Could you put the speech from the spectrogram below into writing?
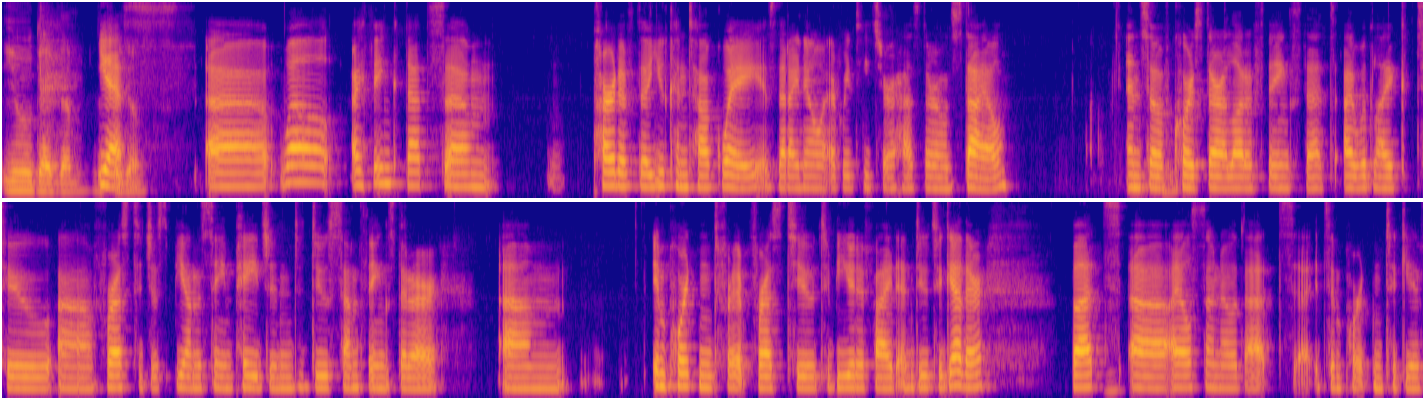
you gave them the? Yes. Uh, well, I think that's um, part of the you can talk way is that I know every teacher has their own style. And so, of Mhm. course, there are a lot of things that I would like to, uh, for us to just be on the same page and do some things that are um, important for, for us to, to be unified and do together. But Mhm. uh, I also know that uh, it's important to give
